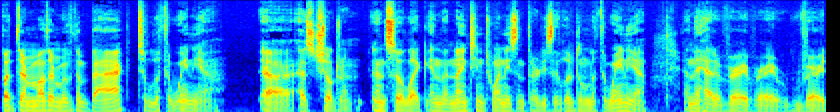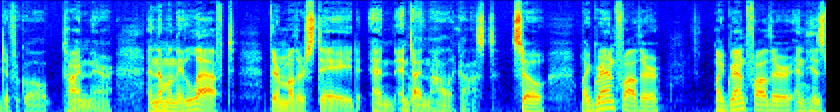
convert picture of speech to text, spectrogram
But their mother moved them back to Lithuania uh, as children. And so, like in the 1920s and 30s, they lived in Lithuania and they had a very, very, very difficult time there. And then when they left, their mother stayed and, and died in the Holocaust. So, my grandfather my grandfather and his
